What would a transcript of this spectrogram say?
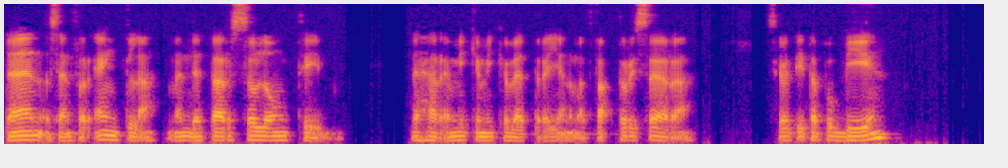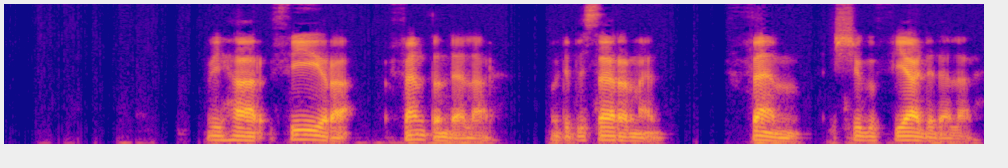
den och sen förenkla. Men det tar så lång tid. Det här är mycket, mycket bättre genom att faktorisera. Ska vi titta på B. Vi har fyra femtondelar multiplicerar med fem tjugofjärdedelar.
